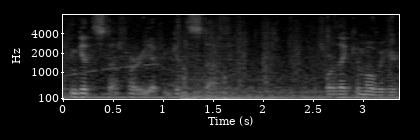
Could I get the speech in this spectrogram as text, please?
Up and get the stuff. Hurry up and get the stuff. Before they come over here.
